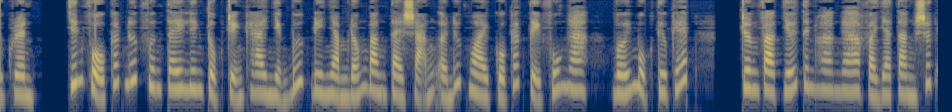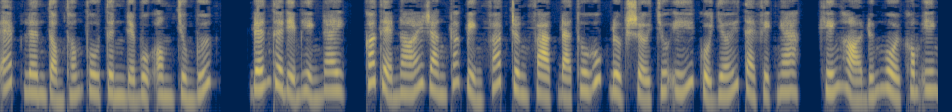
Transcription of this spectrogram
Ukraine, chính phủ các nước phương Tây liên tục triển khai những bước đi nhằm đóng băng tài sản ở nước ngoài của các tỷ phú Nga với mục tiêu kép trừng phạt giới tinh hoa Nga và gia tăng sức ép lên Tổng thống Putin để buộc ông chung bước. Đến thời điểm hiện nay, có thể nói rằng các biện pháp trừng phạt đã thu hút được sự chú ý của giới tài phiệt Nga, khiến họ đứng ngồi không yên.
